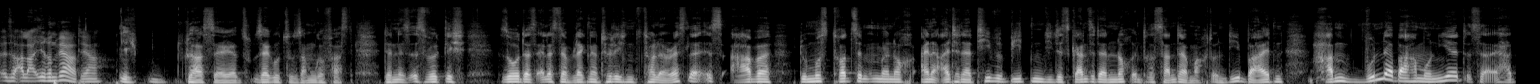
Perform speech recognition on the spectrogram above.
also aller ihren Wert, ja. Ich, du hast sehr, sehr gut zusammengefasst. Denn es ist wirklich so, dass Alistair Black natürlich ein toller Wrestler ist, aber du musst trotzdem immer noch eine Alternative bieten, die das Ganze dann noch interessanter macht. Und die beiden haben wunderbar harmoniert. Es hat,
